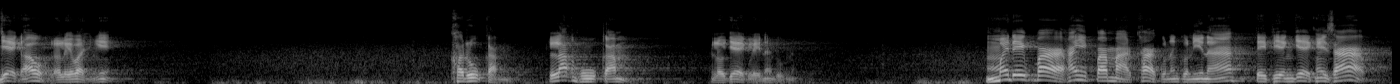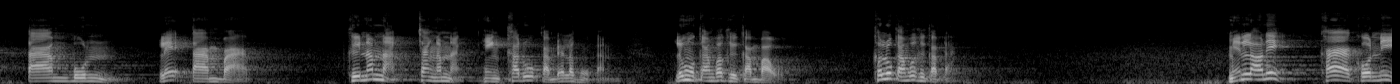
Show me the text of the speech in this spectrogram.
แยกเอาเราเลยว่าอย่างนี้คารุกรรมละหูกรรม เราแยกเลยนะลูนะไม่ได้ว่าให้ประมาทฆ่าคนนั้นคนนี้นะ แต่เพียงแยกให้ทราบ ตามบุญ และตามบาปคือน้ำหนักช่างน้ำหนักแห่งคารุกรรมและละหูกรรมละหูกรรมก็คือกรรมเบาคารุกรรมก็คือกรรมหนักเหม็นเรานี่ฆ่าคนนี่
